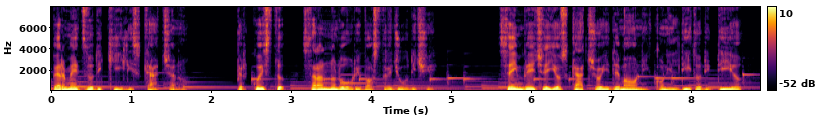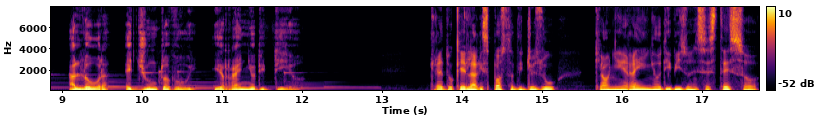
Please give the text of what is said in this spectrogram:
per mezzo di chi li scacciano? Per questo saranno loro i vostri giudici. Se invece io scaccio i demoni con il dito di Dio, allora è giunto a voi il regno di Dio. Credo che la risposta di Gesù, che ogni regno diviso in se stesso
